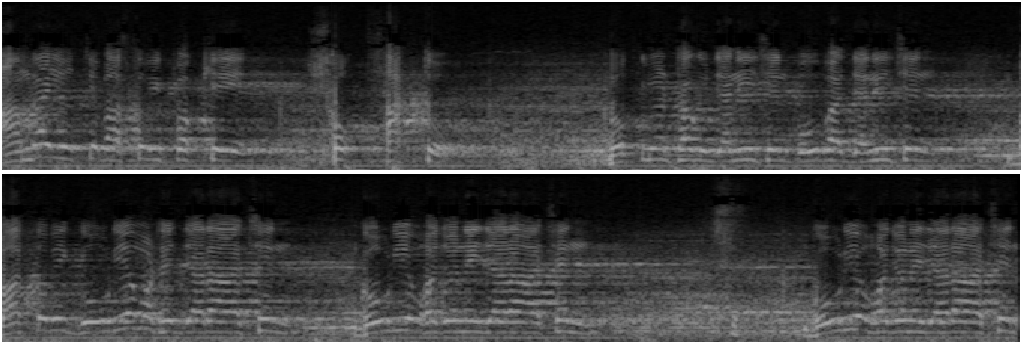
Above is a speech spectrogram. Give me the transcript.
আমরাই হচ্ছে বাস্তবিক পক্ষে শাক্ত ভক্তিনাথ ঠাকুর জানিয়েছেন, বহুবার জানিয়েছেন বাস্তবিক গৌরীয় মঠে যারা আছেন গৌরীয় ভজনে যারা আছেন গৌরীয় ভজনে যারা আছেন,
